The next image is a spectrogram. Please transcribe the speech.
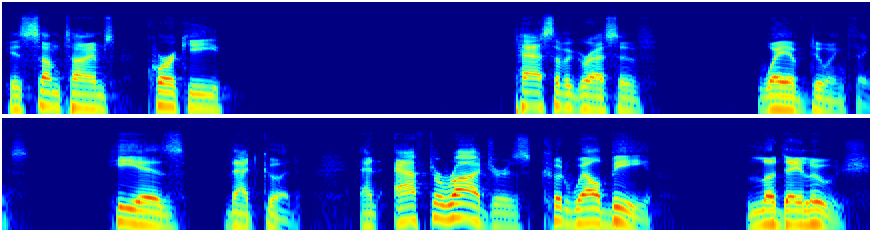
his sometimes quirky, passive aggressive way of doing things. He is that good. And after Rodgers could well be le déluge,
